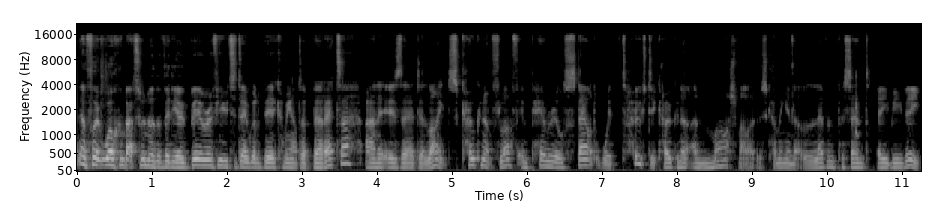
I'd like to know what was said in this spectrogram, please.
then folk, welcome back to another video beer review. Today we've got a beer coming out of Bereta and it is their Delights Coconut Fluff Imperial Stout with toasted coconut and marshmallows coming in at 11% ABV.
